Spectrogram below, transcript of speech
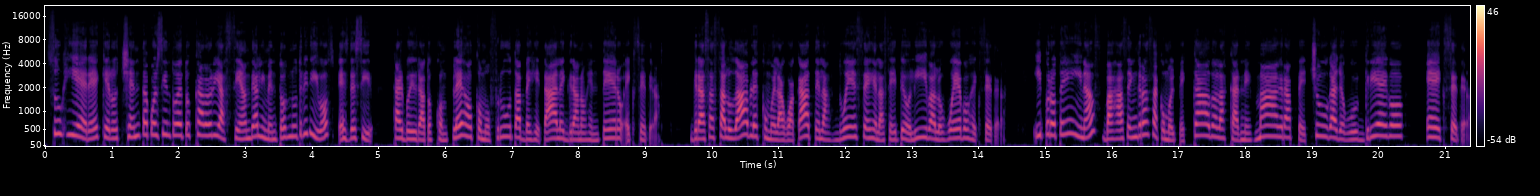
sugiere que el 80% de tus calorías sean de alimentos nutritivos, es decir, carbohidratos complejos como frutas, vegetales, granos enteros, etc. Grasas saludables como el aguacate, las nueces, el aceite de oliva, los huevos, etc y proteínas bajas en grasa como el pescado, las carnes magras, pechuga, yogur griego, etc.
